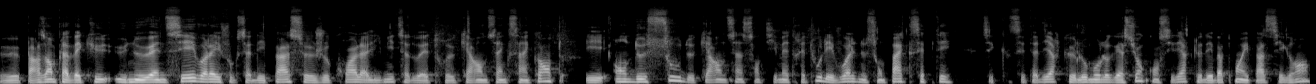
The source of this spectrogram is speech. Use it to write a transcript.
euh, par exemple avec une ENC, voilà, il faut que ça dépasse, je crois, la limite, ça doit être 45-50, et en dessous de 45 cm et tout, les voiles ne sont pas acceptées. C'est-à-dire que l'homologation considère que le débattement n'est pas assez grand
